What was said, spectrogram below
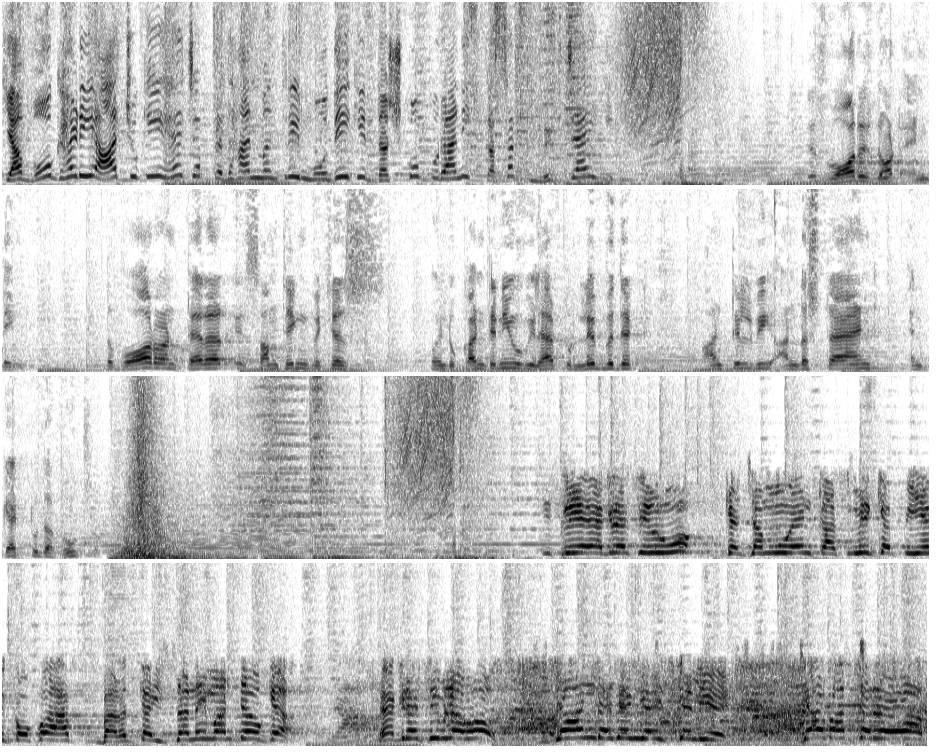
क्या वो घड़ी आ चुकी है जब प्रधानमंत्री मोदी की दशकों पुरानी कसक मिट जाएगी? This war is not ending the war on terror is something which is going to continue will have to live with it until we understand and get to the roots of इसलिए एग्रेसिव हूँ कि जम्मू एंड कश्मीर के पीएको को आप भारत का हिस्सा नहीं मानते हो क्या? एग्रेसिव ना हो जान दे देंगे इसके लिए। क्या बात कर रहे हो आप?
